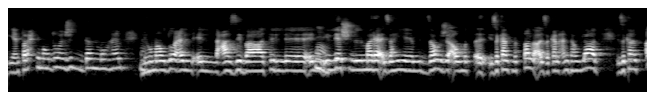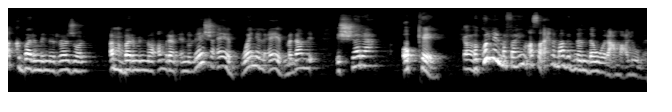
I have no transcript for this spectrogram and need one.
يعني طرحتي موضوع جدا مهم اللي هو موضوع ال- العازبات ال- ال- مم. ليش المرأة إذا هي متزوجة أو مت... إذا كانت مطلقه إذا كان عندها أولاد إذا كانت أكبر من الرجل أكبر منه عمرا إنه ليش عيب وين العيب ما دام الشرع أوكي آه. فكل المفاهيم أصلا إحنا ما بدنا ندور على معلومة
